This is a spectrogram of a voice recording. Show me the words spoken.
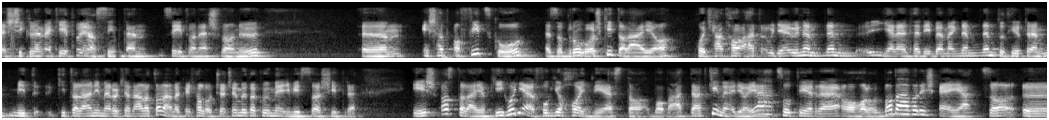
esik le neki, olyan szinten szét van esve a nő. És hát a fickó, ez a drogos kitalálja, hogy hát, ha, hát ugye ő nem, nem jelentheti be, meg nem, nem tud hirtelen mit kitalálni, mert hogyha nála találnak egy halott csecsemőt, akkor ő megy vissza a sitre. És azt találja ki, hogy el fogja hagyni ezt a babát. Tehát kimegy a játszótérre a halott babával, és eljátsza ö,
